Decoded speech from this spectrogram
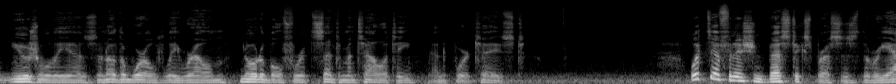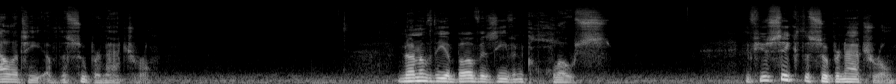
usually as an otherworldly realm notable for its sentimentality and poor taste. What definition best expresses the reality of the supernatural? None of the above is even close. If you seek the supernatural,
